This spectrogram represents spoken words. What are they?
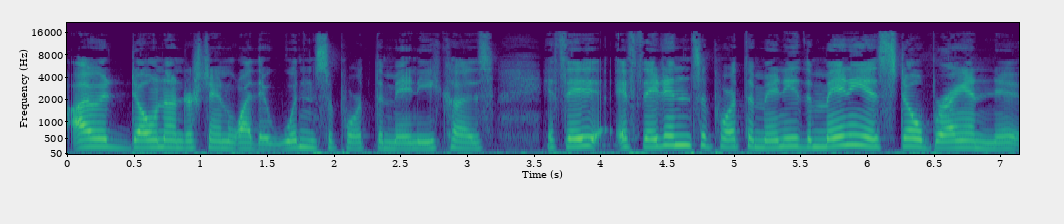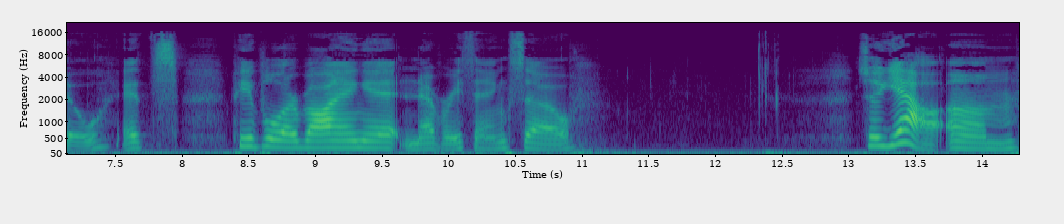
I would don't understand why they wouldn't support the mini because if they if they didn't support the mini, the mini is still brand new. It's people are buying it and everything. So so yeah, um.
